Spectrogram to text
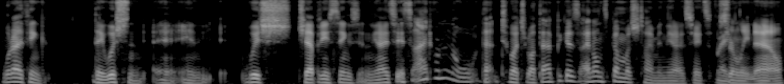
what I think they wish in, in wish Japanese things in the United States. I don't know that too much about that because I don't spend much time in the United States. Right. Certainly now.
